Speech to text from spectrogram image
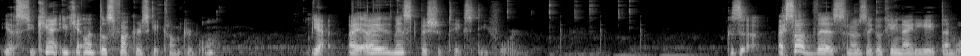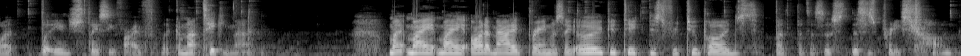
Yes, you can't you can't let those fuckers get comfortable. Yeah, I, I missed bishop takes d4. Because uh, I saw this and I was like, okay, 98, then what? But you just play c5. Like, I'm not taking that. My my my automatic brain was like, oh, I could take this for two pawns, but but this is this is pretty strong.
